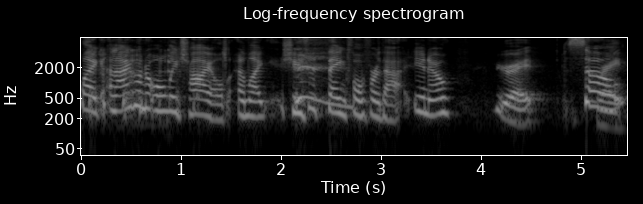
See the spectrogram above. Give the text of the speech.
Like, and I'm an only child, and like, she's thankful for that, you know? Right. So, Right.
